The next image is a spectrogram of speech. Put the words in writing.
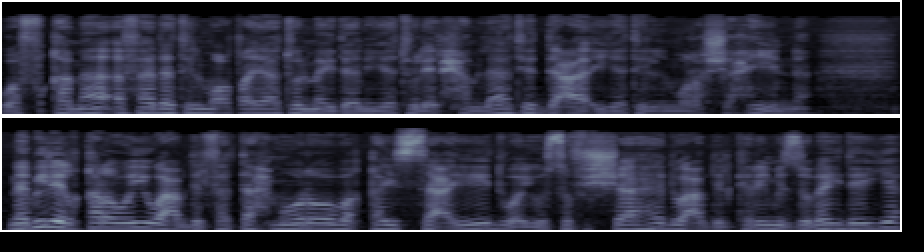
وفق ما أفادت المعطيات الميدانية للحملات الدعائية للمرشحين. نبيل القروي وعبد الفتاح مورو وقيس سعيد ويوسف الشاهد وعبد الكريم الزبيدي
